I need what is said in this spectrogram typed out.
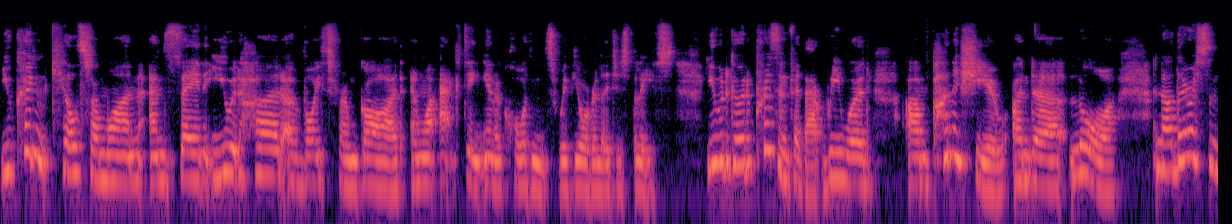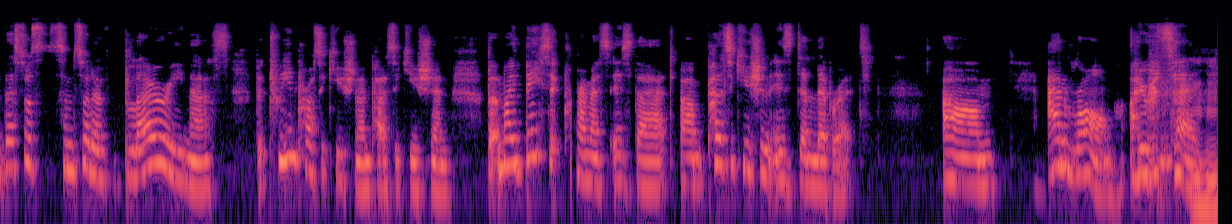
you couldn't kill someone and say that you had heard a voice from God and were acting in accordance with your religious beliefs. You would go to prison for that. We would um, punish you under law. Now there is some there's some sort of blurriness between prosecution and persecution, but my basic premise is that um, persecution is deliberate. Um, and wrong, I would say. Mm-hmm.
